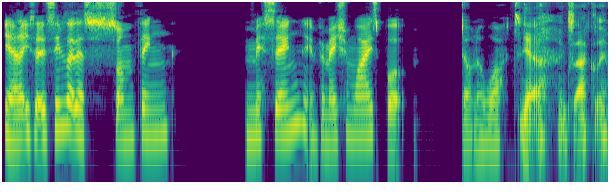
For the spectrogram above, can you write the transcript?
yeah, like you said, it seems like there's something missing information wise, but don't know what. Yeah, exactly.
